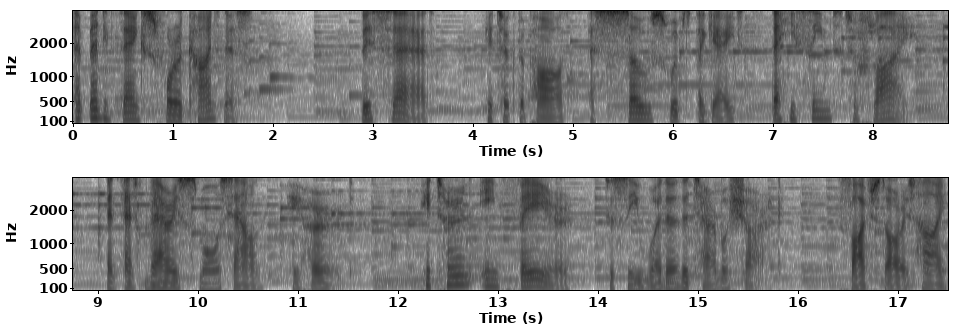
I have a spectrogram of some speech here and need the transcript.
and many thanks for your kindness. This said, he took the path at so swift a gait that he seemed to fly, and at very small sound he heard, he turned in fear to see whether the terrible shark, five stories high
